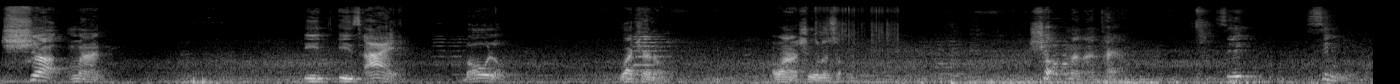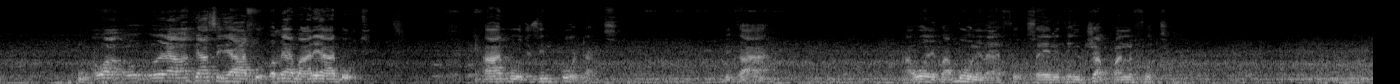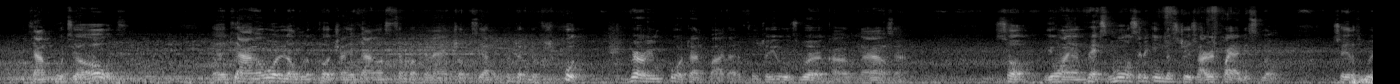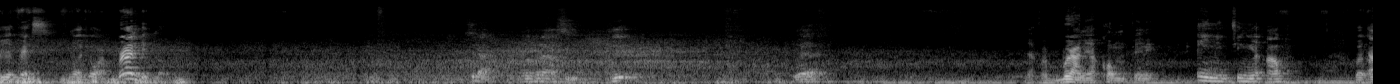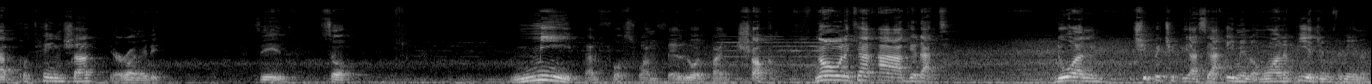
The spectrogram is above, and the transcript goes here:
Chuck, man. It is I, Bolo. Watch out now. I want to show you something. Chuck, man, I'm tired. See? Simple. I want, when I can say yard boat, but I want the yard boat. Hard boat is important because I want if a bone in my foot, so anything drop on the foot, you can put you out. And you can't go hold on the clutch and you can't step up in the truck. So you have to protect the foot. Very important part of the foot to use work. Um, you understand? So you want your vest. Most of the industries are require this now. So you just wear your vest. You know if you want brand it now. See that? At that see. See? Yeah. You have a brand your company. Anything you have but have potential, you run with it. See? So me that first one say Load pan chuck. No one can argue that. The one chippy chippy I say I him you know, I want to page him for me you know.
